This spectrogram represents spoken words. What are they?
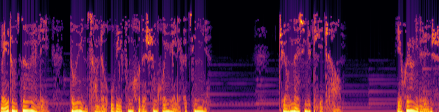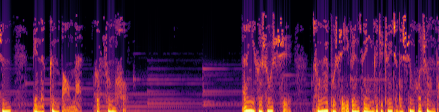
每一种滋味里都蕴藏着无比丰厚的生活阅历和经验。只有耐心去体尝，也会让你的人生变得更饱满和丰厚。安逸和舒适，从来不是一个人最应该去追求的生活状态。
